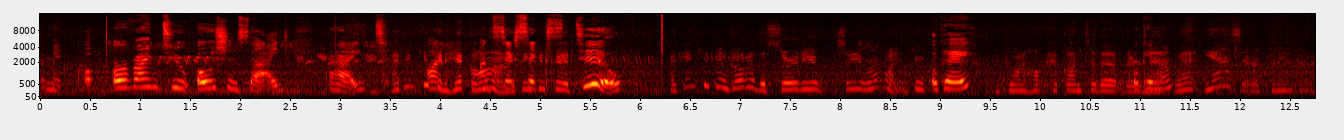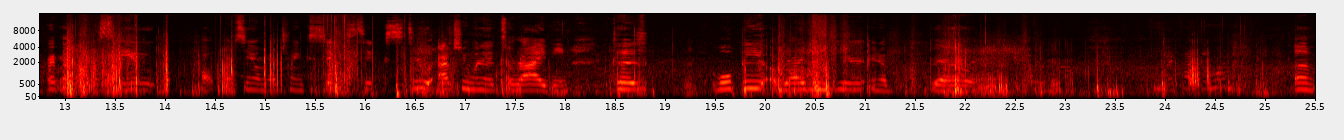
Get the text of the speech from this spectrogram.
I mean, Irvine to Oceanside, right? I think you on, can hick on. on I think you could. 662. I think you can go to the city of, city of Irvine. Okay. If you want to help hick on to the. Their Okay, net-? Yes, Eric. What do? Alright, Mom, I'll see you. I'll, I'll see you on Metrolink 662, actually, when it's arriving. Because we'll be arriving here in about. Um,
